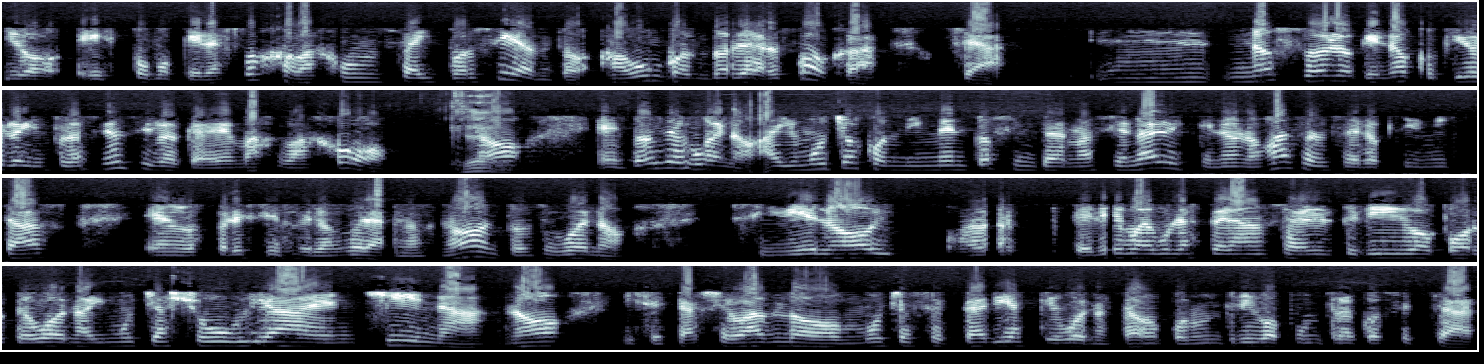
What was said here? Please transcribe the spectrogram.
digo, es como que la soja bajó un 6%, aún con dólar soja. O sea, no solo que no copió la inflación, sino que además bajó. ¿No? Entonces, bueno, hay muchos condimentos internacionales que no nos hacen ser optimistas en los precios de los granos, ¿no? Entonces, bueno, si bien hoy tenemos alguna esperanza en el trigo porque, bueno, hay mucha lluvia en China, ¿no? Y se está llevando muchas hectáreas que, bueno, estamos con un trigo a punto de cosechar.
